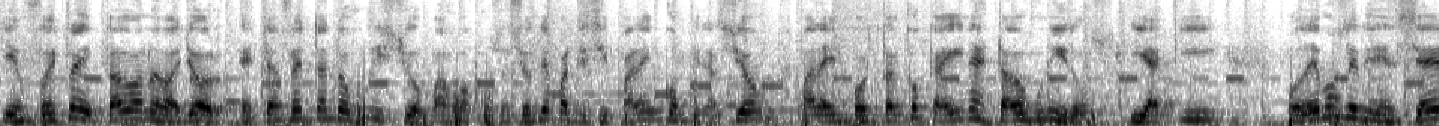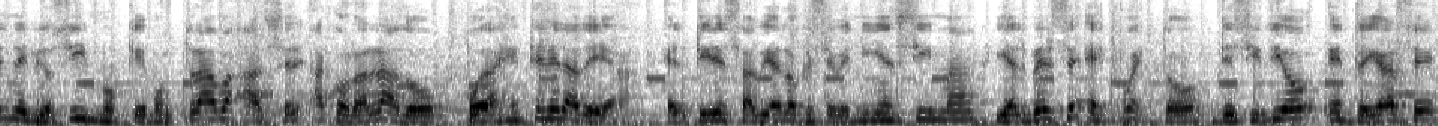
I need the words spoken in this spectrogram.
quien fue extraditado a Nueva York, está enfrentando juicio bajo acusación de participar en conspiración para importar cocaína a Estados Unidos. Y aquí podemos evidenciar el nerviosismo que mostraba al ser acorralado por agentes de la DEA. El tigre sabía lo que se venía encima y al verse expuesto decidió entregarse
